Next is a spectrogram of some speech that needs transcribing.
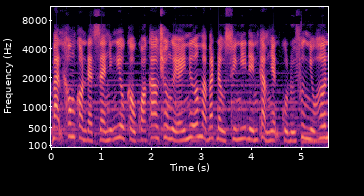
Bạn không còn đặt ra những yêu cầu quá cao cho người ấy nữa mà bắt đầu suy nghĩ đến cảm nhận của đối phương nhiều hơn.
